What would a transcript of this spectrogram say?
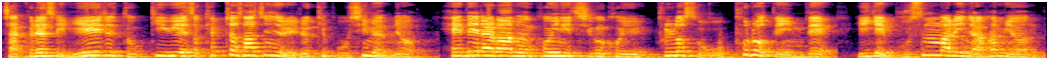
자 그래서 이해를 돕기 위해서 캡처 사진을 이렇게 보시면요. 헤데라라는 코인이 지금 거의 플러스 5%대인데 이게 무슨 말이냐 하면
